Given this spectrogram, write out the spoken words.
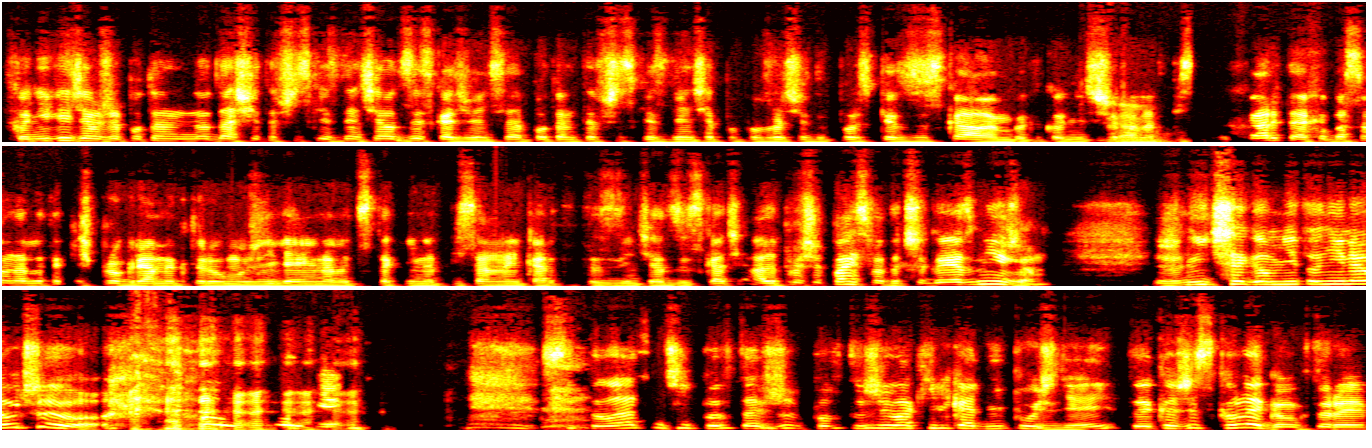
tylko nie wiedział, że potem no, da się te wszystkie zdjęcia odzyskać, więc ja potem te wszystkie zdjęcia po powrocie do Polski odzyskałem, bo tylko nie trzeba napisać karty, a chyba są nawet jakieś programy, które umożliwiają nawet z takiej napisanej karty te zdjęcia odzyskać, ale proszę Państwa, do czego ja zmierzam? Że niczego mnie to nie nauczyło. Sytuacja się powtórzy, powtórzyła kilka dni później, tylko że z kolegą, który,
